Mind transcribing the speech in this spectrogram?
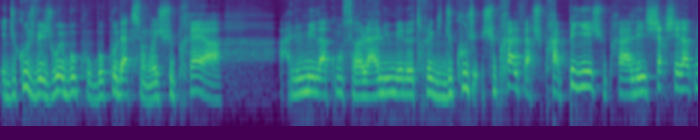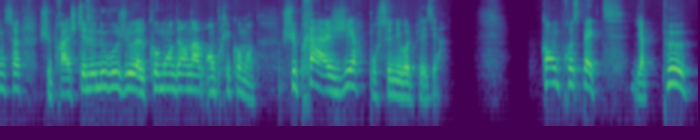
et du coup, je vais jouer beaucoup, beaucoup d'actions et je suis prêt à, allumer la console, allumer le truc. Du coup, je, suis prêt à le faire. Je suis prêt à payer, je suis prêt à aller chercher la console, je suis prêt à acheter le nouveau jeu, à le commander en, en précommande. Je suis prêt à agir pour ce niveau de plaisir. Quand on prospecte, il y a peu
